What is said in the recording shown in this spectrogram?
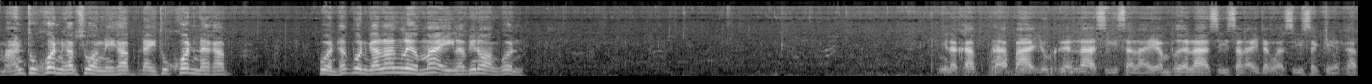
หมานทุกคนครับช่วงนี้ครับได้ทุกคนนะครับพวนทั้งพวนกำลังเริ่มมาอีกแล้วพี่น้องพวนนี่แหละครับหาปลาอยู่เขื่อนล่าสีสไลด์อำเภอล่าสีสไลด์จังหวัดศรีสะเกษครับ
